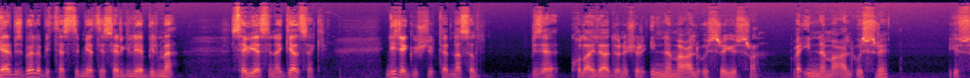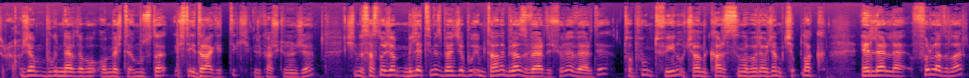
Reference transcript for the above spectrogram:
Eğer biz böyle bir teslimiyeti sergileyebilme seviyesine gelsek nice güçlükler nasıl bize kolaylığa dönüşür. İnne ma'al usri yusran ve inne ma'al usri yusra. Hocam bugünlerde bu 15 Temmuz'da işte idrak ettik birkaç gün önce. Şimdi esasında hocam milletimiz bence bu imtihanı biraz verdi. Şöyle verdi. Topun tüfeğin uçağın karşısına böyle hocam çıplak ellerle fırladılar.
